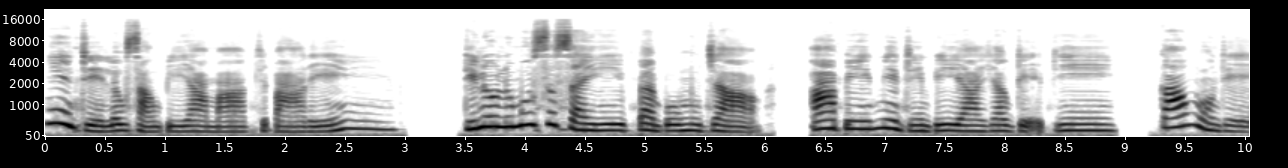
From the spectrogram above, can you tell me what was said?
မြင့်တင်လှုပ်ဆောင်ပေးရမှာဖြစ်ပါတယ် ဒီလိုလူမှုဆက်ဆံရေးပံ့ပိုးမှုကြောင့်အားပေးမြင့်တင်ပေးရာရောက်တဲ့အပြင်ကောင်းမွန်တဲ့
